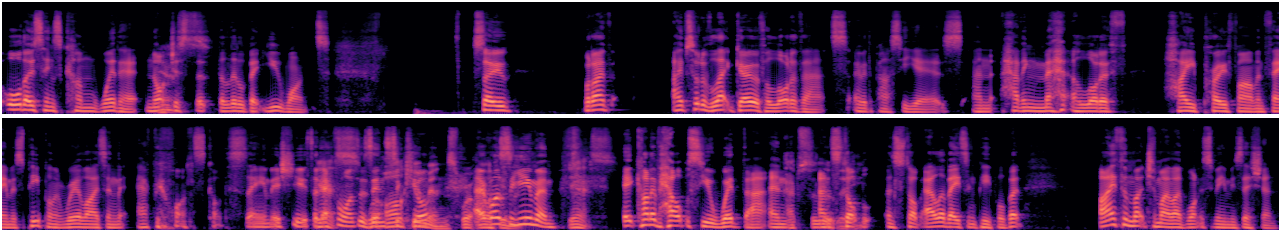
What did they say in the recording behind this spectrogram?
all those things come with it not just the, the little bit you want so but I've I've sort of let go of a lot of that over the past few years, and having met a lot of high profile and famous people and realizing that everyone's got the same issues and Yes, everyone's as we're all insecure. humans. We're all everyone's a human. Yes. It kind of helps you with that and Absolutely. and stop and stop elevating people. But I, for much of my life, wanted to be a musician.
